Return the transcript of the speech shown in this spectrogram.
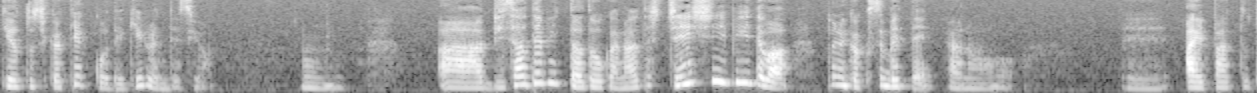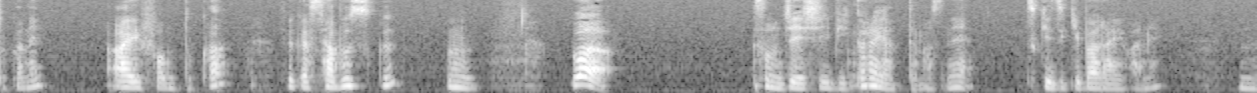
き落としが結構できるんですよ。うん、あビザデビットはどうかな？私 JCB ではとにかく全てあの、えー、iPad とかね iPhone とかそれからサブスク、うん、はその JCB からやってますね月々払いはね。うん、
